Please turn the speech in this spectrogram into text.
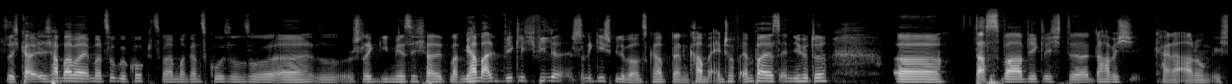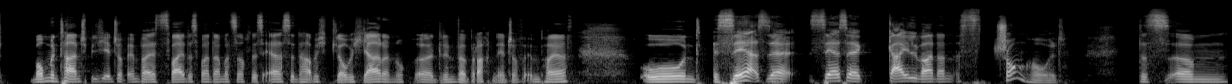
also ich kann- ich habe aber immer zugeguckt, es war immer ganz cool, so, so, äh, so strategiemäßig halt. Wir haben halt wirklich viele Strategiespiele bei uns gehabt. Dann kam Age of Empires in die Hütte. Äh, das war wirklich, da, da habe ich, keine Ahnung, ich momentan spiele ich Age of Empires 2, das war damals noch das erste, da habe ich, glaube ich, Jahre noch äh, drin verbracht in Age of Empires. Und sehr, sehr, sehr, sehr geil war dann Stronghold. Das, ähm,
